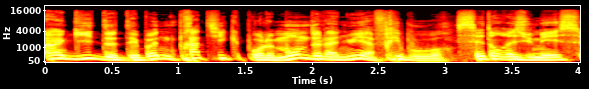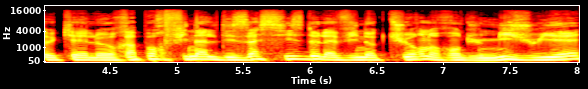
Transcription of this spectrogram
Un guide des bonnes pratiques pour le monde de la nuit à Fribourg. C'est en résumé ce qu'est le rapport final des assises de la vie nocturne rendu mi-juillet.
